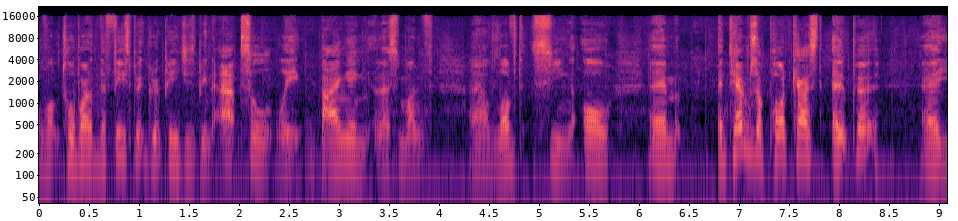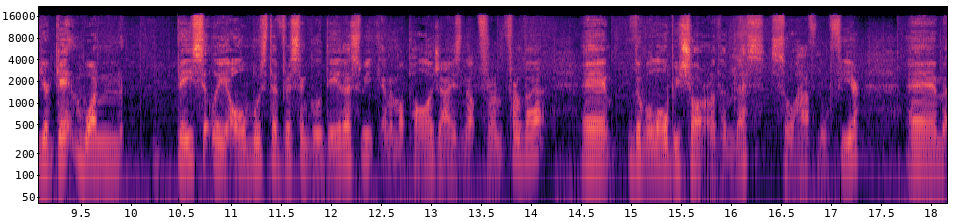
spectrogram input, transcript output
of October. The Facebook group page has been absolutely banging this month. and I've loved seeing all. Um, in terms of podcast output, uh, you're getting one basically almost every single day this week, and I'm apologising up front for that. Um, they will all be shorter than this, so have no fear. Um,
